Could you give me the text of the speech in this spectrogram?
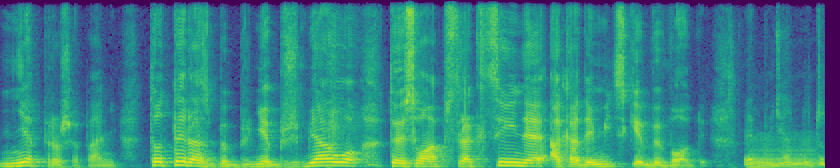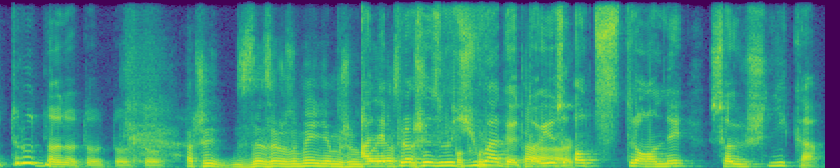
Nie, proszę pani, to teraz by nie brzmiało, to są abstrakcyjne, akademickie wywody. No ja powiedziałam, no to trudno, no to... to, to. znaczy ze zrozumieniem, żeby Ale proszę zwrócić uwagę, to tak. jest od strony sojusznika,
